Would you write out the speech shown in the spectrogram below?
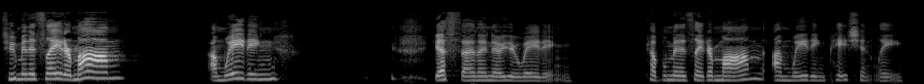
Two minutes later, mom, I'm waiting. yes, son, I know you're waiting. A couple minutes later, mom, I'm waiting patiently.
